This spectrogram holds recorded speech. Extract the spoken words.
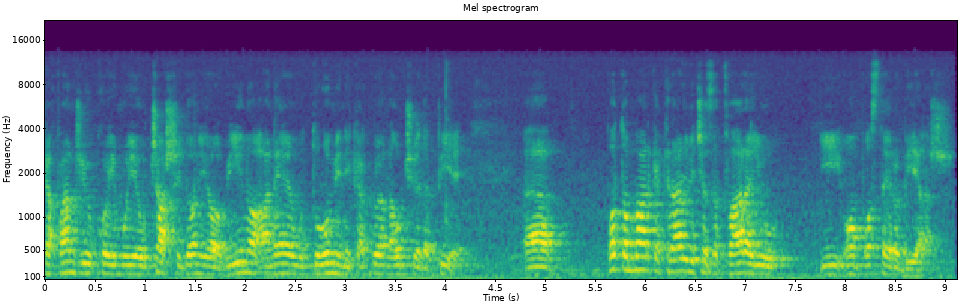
kafanđiju koji mu je u čaši donio vino, a ne u tulumini kako je on naučio da pije. Potom Marka Kraljevića zatvaraju i on postaje robijaš.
